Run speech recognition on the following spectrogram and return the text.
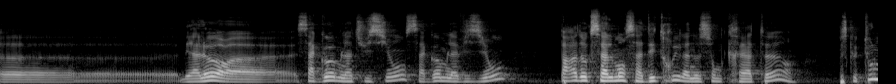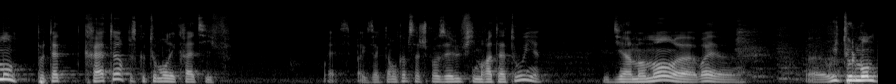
Euh, mais alors, euh, ça gomme l'intuition, ça gomme la vision. Paradoxalement, ça détruit la notion de créateur, parce que tout le monde peut être créateur, parce que tout le monde est créatif. Ouais, c'est pas exactement comme ça. Je sais pas, lu le film Ratatouille? Il dit à un moment, euh, ouais, oui, tout le monde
